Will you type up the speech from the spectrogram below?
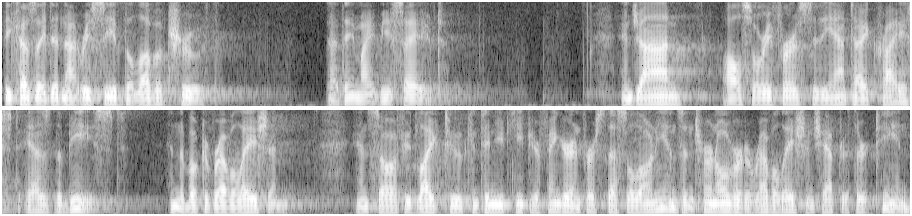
because they did not receive the love of truth that they might be saved. And John also refers to the Antichrist as the beast in the book of Revelation. And so, if you'd like to continue to keep your finger in 1 Thessalonians and turn over to Revelation chapter 13.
